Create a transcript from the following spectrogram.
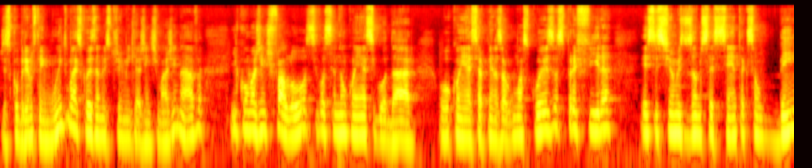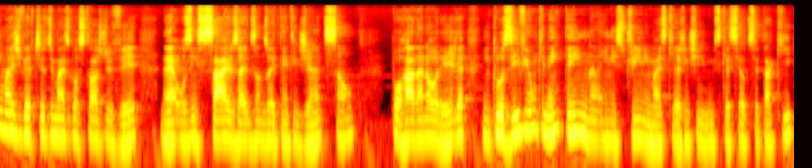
Descobrimos que tem muito mais coisa no streaming que a gente imaginava. E como a gente falou, se você não conhece Godard ou conhece apenas algumas coisas, prefira esses filmes dos anos 60 que são bem mais divertidos e mais gostosos de ver. Né? Os ensaios aí dos anos 80 em diante são porrada na orelha. Inclusive um que nem tem na, em streaming, mas que a gente esqueceu de citar aqui,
